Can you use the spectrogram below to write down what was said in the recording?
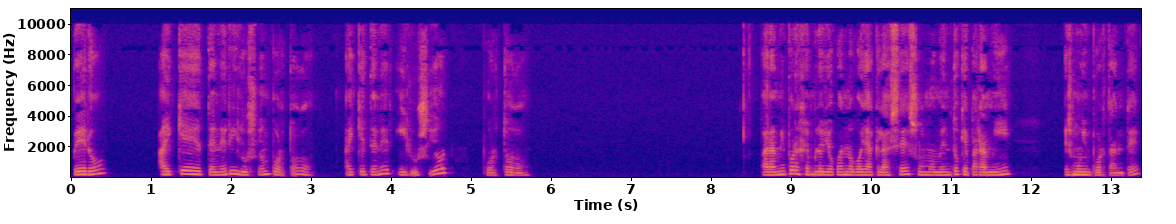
pero hay que tener ilusión por todo. Hay que tener ilusión por todo. Para mí, por ejemplo, yo cuando voy a clase es un momento que para mí es muy importante.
